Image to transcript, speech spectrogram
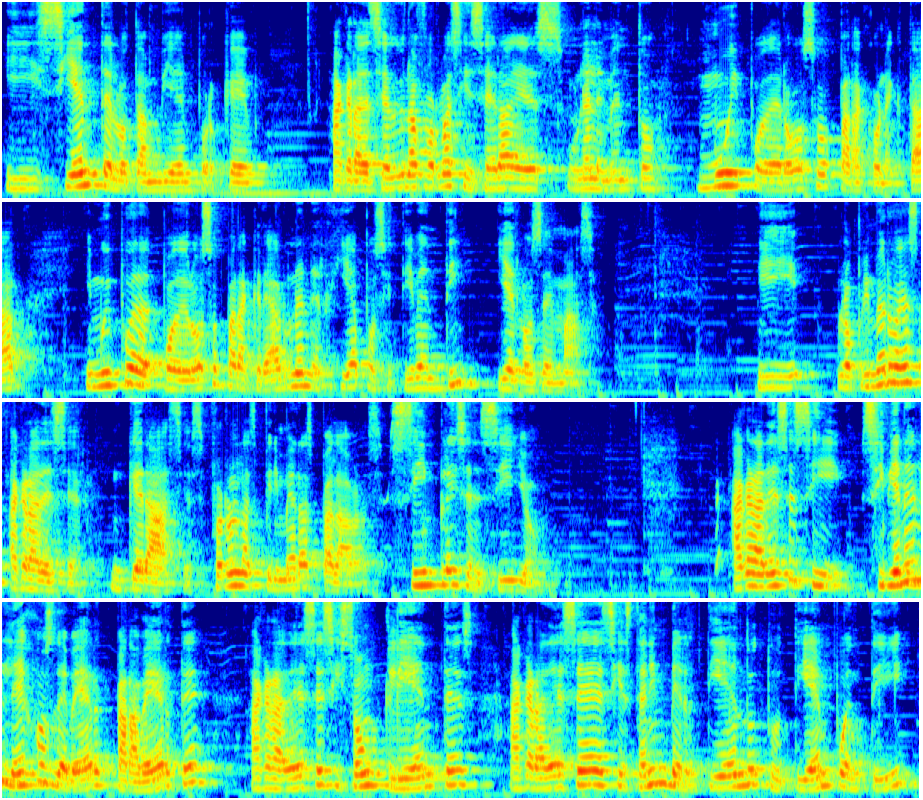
y siéntelo también porque agradecer de una forma sincera es un elemento muy poderoso para conectar y muy poderoso para crear una energía positiva en ti y en los demás. Y lo primero es agradecer. Gracias. Fueron las primeras palabras. Simple y sencillo. Agradece si, si vienen lejos de ver para verte. Agradece si son clientes. Agradece si están invirtiendo tu tiempo en ti.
